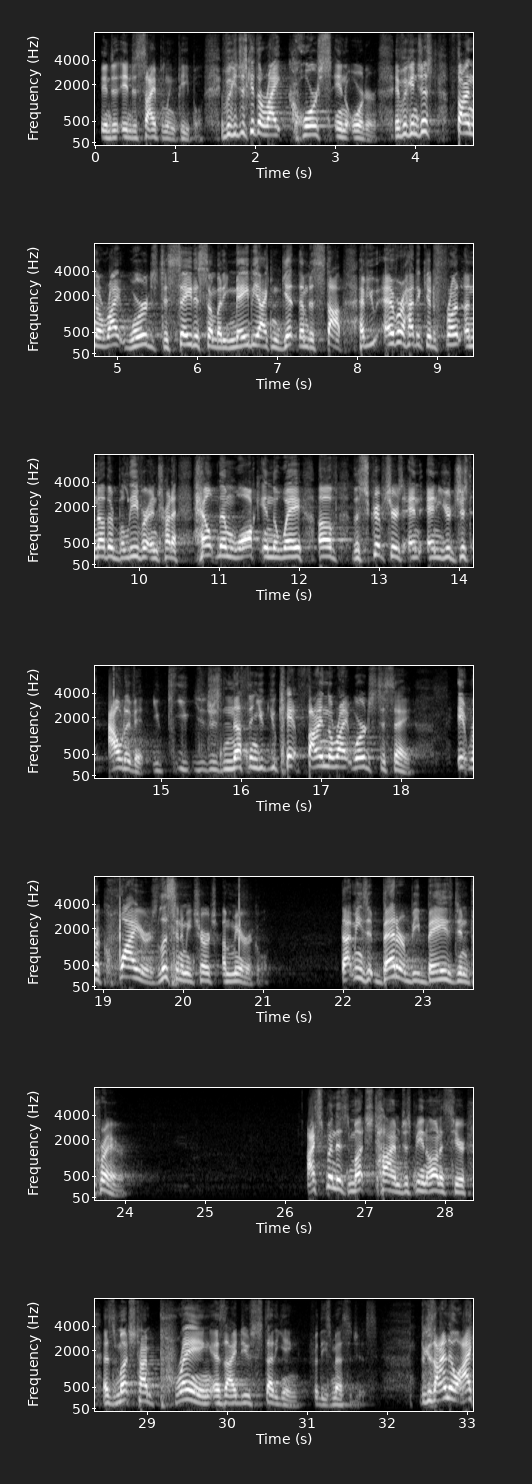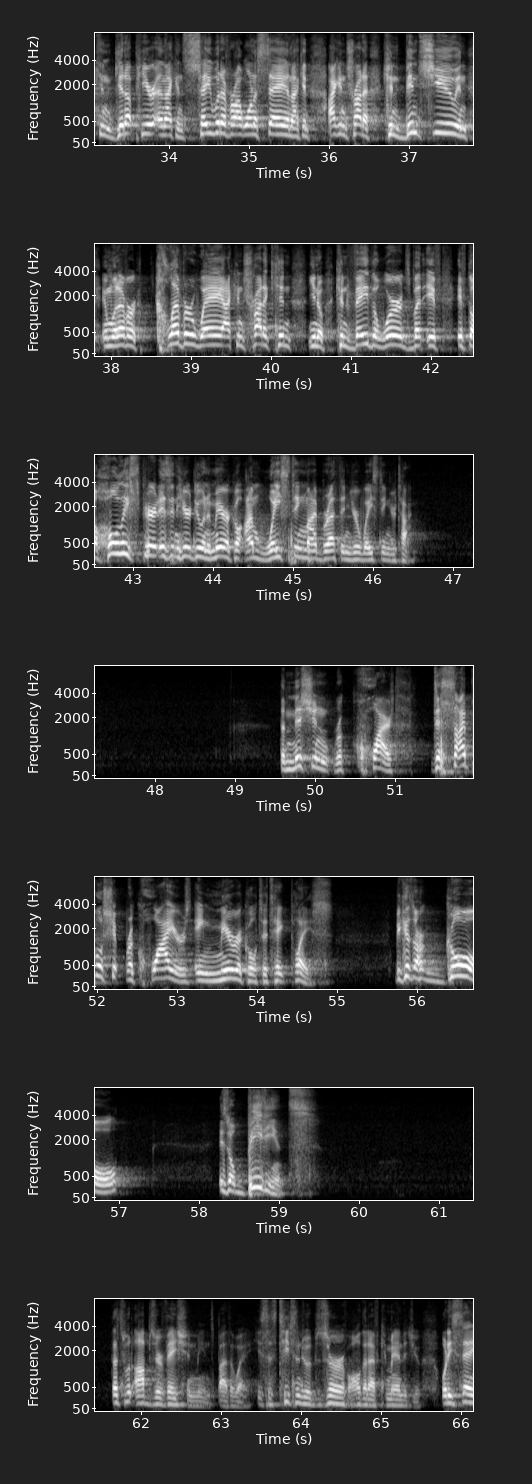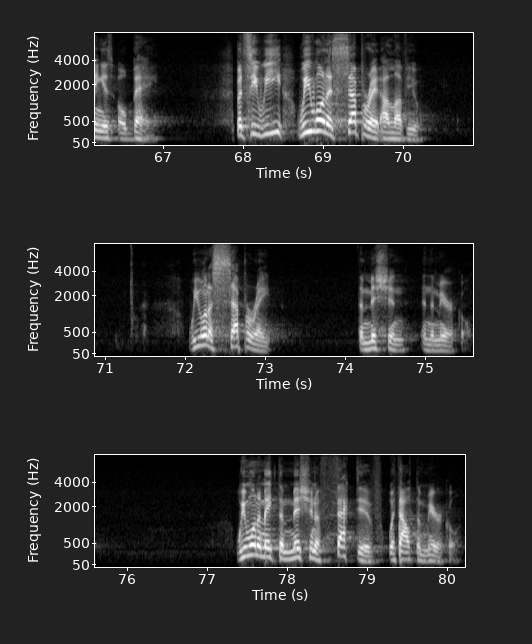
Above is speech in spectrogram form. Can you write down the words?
in, in discipling people, if we could just get the right course in order, if we can just find the right words to say to somebody, maybe I can get them to stop. Have you ever had to confront another believer and try to help them walk in the way of the scriptures and, and you're just out of it? You, you, you just nothing, you, you can't find the right words to say. It requires, listen to me, church, a miracle. That means it better be bathed in prayer. I spend as much time, just being honest here, as much time praying as I do studying for these messages. Because I know I can get up here and I can say whatever I want to say, and I can, I can try to convince you in, in whatever clever way I can try to can, you know, convey the words. But if, if the Holy Spirit isn't here doing a miracle, I'm wasting my breath and you're wasting your time. The mission requires, discipleship requires a miracle to take place. Because our goal is obedience. That's what observation means, by the way. He says, teach them to observe all that I've commanded you. What he's saying is obey. But see, we, we want to separate, I love you. We want to separate the mission and the miracle. We want to make the mission effective without the miracle.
